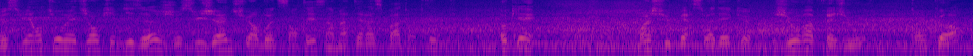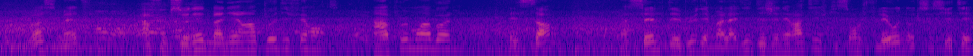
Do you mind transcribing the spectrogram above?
Je suis entouré de gens qui me disent euh, je suis jeune, je suis en bonne santé, ça m'intéresse pas ton truc. Ok. Moi je suis persuadé que jour après jour, ton corps va se mettre à fonctionner de manière un peu différente, un peu moins bonne. Et ça, bah, c'est le début des maladies dégénératives qui sont le fléau de notre société.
